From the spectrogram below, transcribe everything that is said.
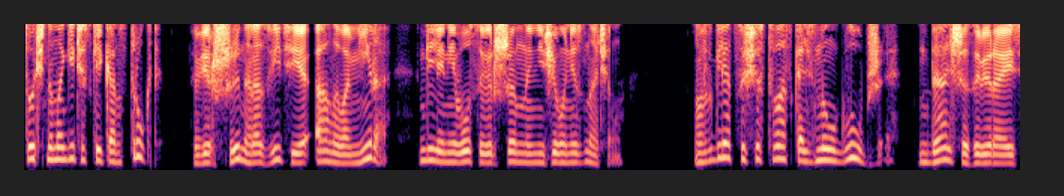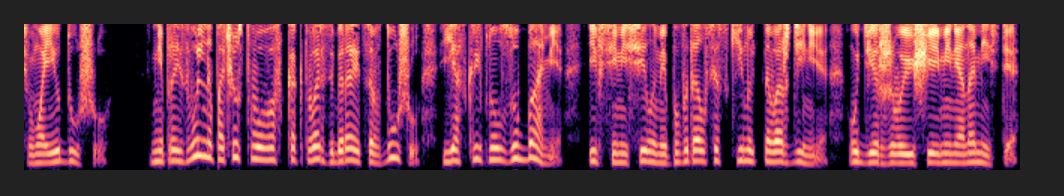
Точно магический конструкт, вершина развития алого мира, для него совершенно ничего не значил. Взгляд существа скользнул глубже, дальше забираясь в мою душу. Непроизвольно почувствовав, как тварь забирается в душу, я скрипнул зубами и всеми силами попытался скинуть наваждение, удерживающее меня на месте.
